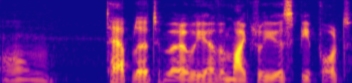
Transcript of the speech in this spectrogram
um, tablet wherever you have a micro USB port.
